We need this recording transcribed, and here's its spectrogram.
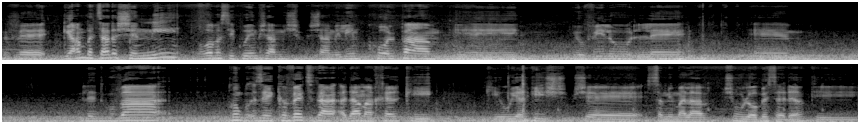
וגם בצד השני, רוב הסיכויים שהמש... שהמילים כל פעם אה, יובילו ל... אה, לתגובה, קודם כל זה יכווץ את האדם האחר כי, כי הוא ירגיש ששמים עליו שהוא לא בסדר, כי,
